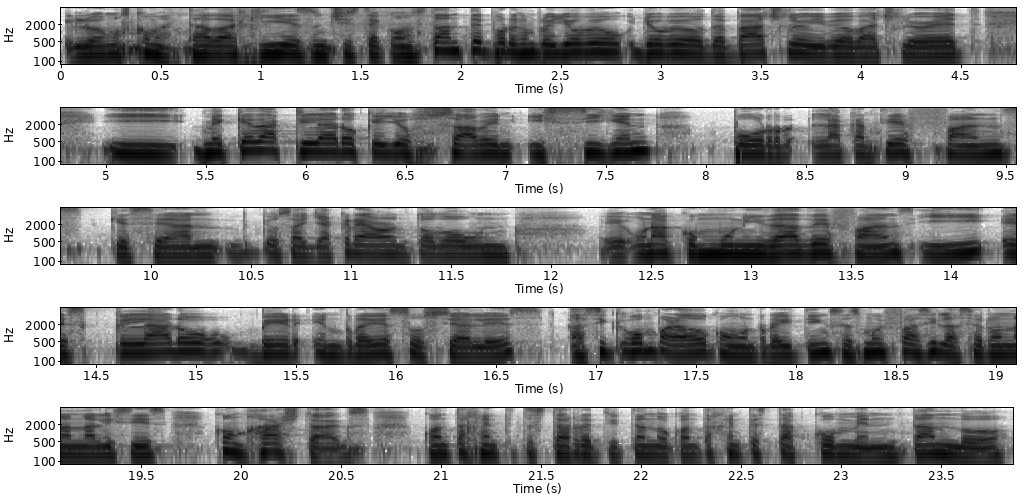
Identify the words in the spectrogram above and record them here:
Y lo hemos comentado aquí, es un chiste constante. Por ejemplo, yo veo, yo veo The Bachelor y veo Bachelorette y me queda claro que ellos saben y siguen por la cantidad de fans que sean, o sea, ya crearon todo un, eh, una comunidad de fans y es claro ver en redes sociales, así que comparado con ratings, es muy fácil hacer un análisis con hashtags, cuánta gente te está retuiteando, cuánta gente está comentando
